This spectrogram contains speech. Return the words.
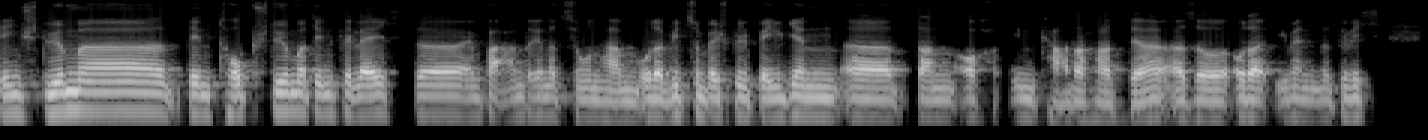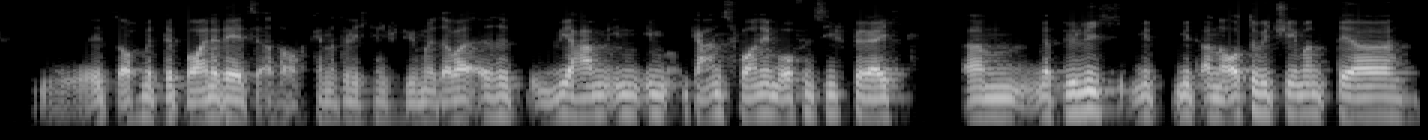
den Stürmer, den Top-Stürmer, den vielleicht äh, ein paar andere Nationen haben oder wie zum Beispiel Belgien äh, dann auch im Kader hat. Ja? Also, oder ich meine, natürlich jetzt auch mit De Bruyne, der jetzt also auch kein, natürlich kein Stürmer ist, aber also wir haben in, im, ganz vorne im Offensivbereich ähm, natürlich mit, mit Anautovic jemand, der,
